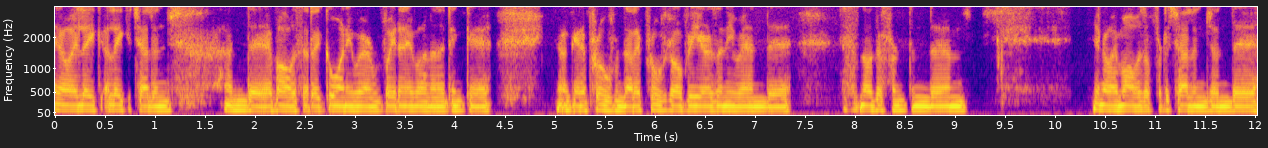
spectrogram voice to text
you know, I like I like a challenge, and uh, I've always said I'd go anywhere and fight anyone, and I think uh, you know, I'm kind of proven that. I've proved it over the years anyway, and uh, this is no different. And um, you know, I'm always up for the challenge, and uh,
